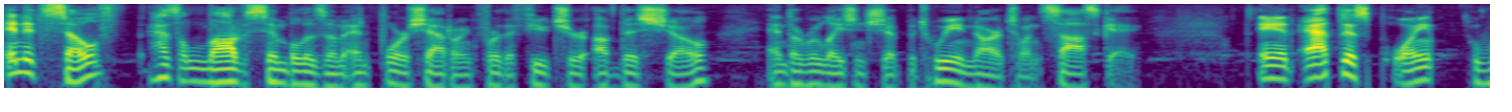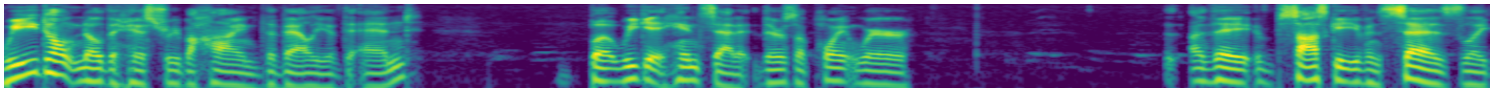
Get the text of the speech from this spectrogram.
in itself has a lot of symbolism and foreshadowing for the future of this show and the relationship between Naruto and Sasuke. And at this point, we don't know the history behind the Valley of the End, but we get hints at it. There's a point where uh, they Sasuke even says like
